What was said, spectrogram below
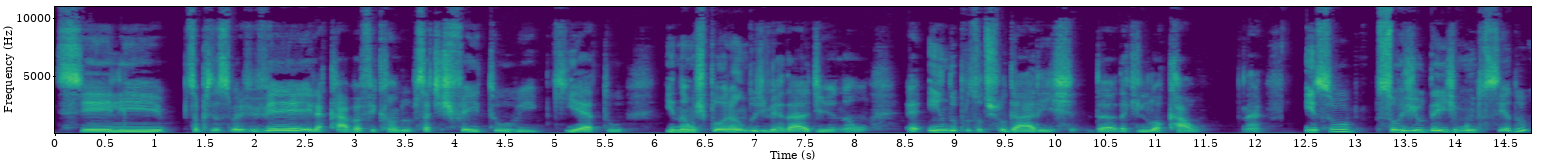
Se ele só precisa sobreviver, ele acaba ficando satisfeito e quieto e não explorando de verdade, não é, indo para os outros lugares da, daquele local, né? Isso surgiu desde muito cedo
